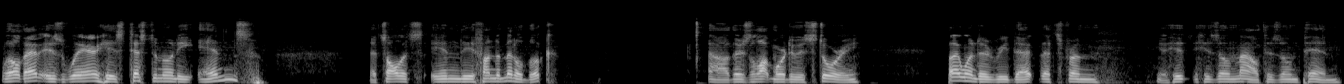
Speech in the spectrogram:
Well, that is where his testimony ends. That's all that's in the fundamental book. Uh, there's a lot more to his story, but I wanted to read that. That's from you know, his, his own mouth, his own pen.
